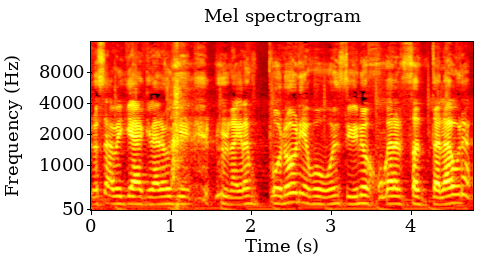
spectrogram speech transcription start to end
No sabe que aclaró que una gran Polonia, po, weón, si vino a jugar al Santa Laura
